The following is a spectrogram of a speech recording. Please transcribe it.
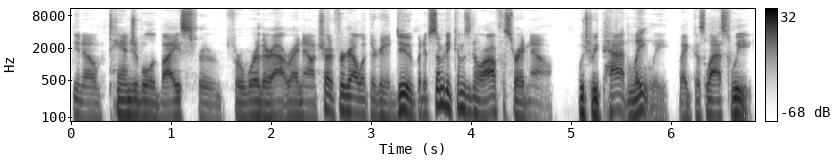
you know, tangible advice for, for where they're at right now, try to figure out what they're going to do. But if somebody comes into our office right now, which we've had lately, like this last week,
